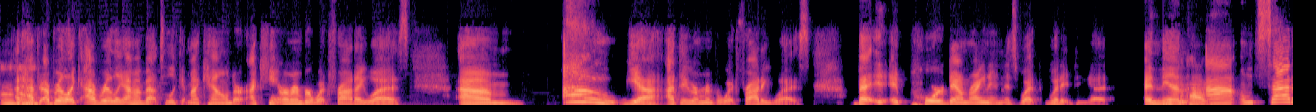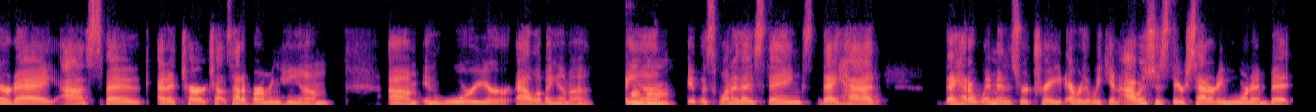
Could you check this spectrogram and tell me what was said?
I'd have to. I really like. I really. I'm about to look at my calendar. I can't remember what Friday was. Um. Oh yeah, I do remember what Friday was, but it, it poured down raining is what what it did. And then Okay. I on Saturday I spoke at a church outside of Birmingham, um, in Warrior, Alabama, and Mhm. it was one of those things. They had they had a women's retreat over the weekend. I was just there Saturday morning, but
